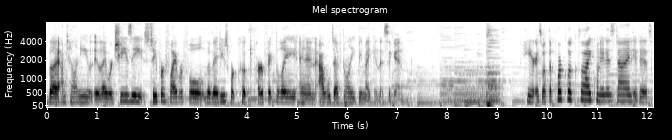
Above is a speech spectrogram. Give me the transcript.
but I'm telling you, they were cheesy, super flavorful. The veggies were cooked perfectly, and I will definitely be making this again. Here is what the pork looks like when it is done. It is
